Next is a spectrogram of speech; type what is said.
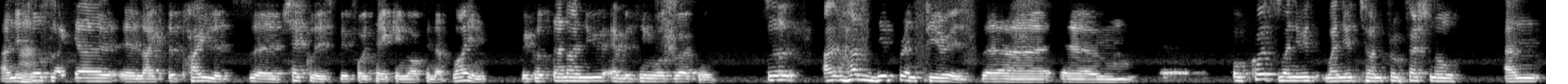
and it mm. was like a, like the pilot's uh, checklist before taking off in a plane because then I knew everything was working. So I've had different periods. Uh, um, uh, of course, when you when you turn professional, and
